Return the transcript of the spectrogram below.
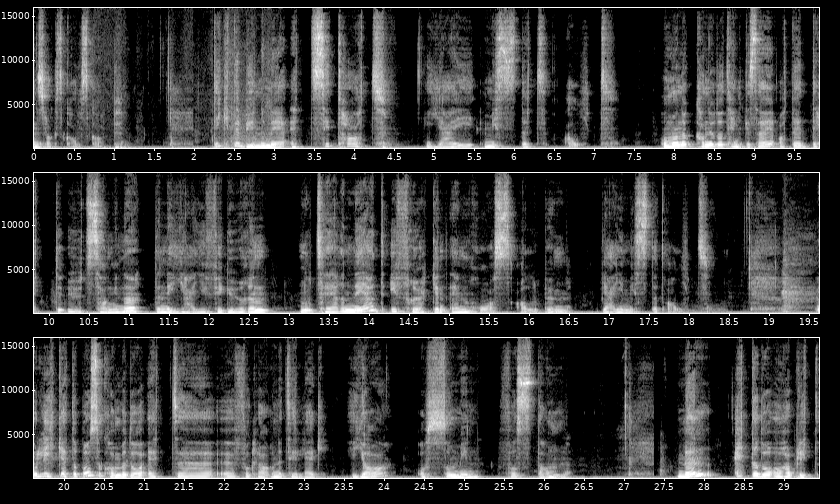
en slags galskap. Diktet begynner med et sitat. 'Jeg mistet alt'. Og man kan jo da tenke seg at det er dette utsagnet, denne jeg-figuren, noterer ned i frøken MHs album 'Jeg mistet alt'. Og like etterpå så kommer da et uh, forklarende tillegg. Ja, også min forstand. Men etter da å ha blitt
